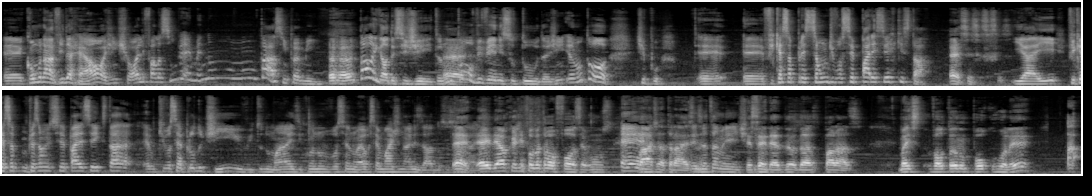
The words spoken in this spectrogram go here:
é, como na vida real a gente olha e fala assim, velho, mas não, não tá assim pra mim. Aham. Não tá legal desse jeito, eu não É. tô vivendo isso tudo. A gente, eu não tô, tipo, é, é, fica essa pressão de você parecer que está. É, sim, sim, sim. sim. E aí fica essa impressão de você parecer que, está, é, que você é produtivo e tudo mais, e quando você não é, você é marginalizado da sociedade. É, é a ideia que a gente falou metamorfose alguns É, partes atrás. né? exatamente. Essa é a ideia do- das paradas. Mas, voltando um pouco o rolê, a-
